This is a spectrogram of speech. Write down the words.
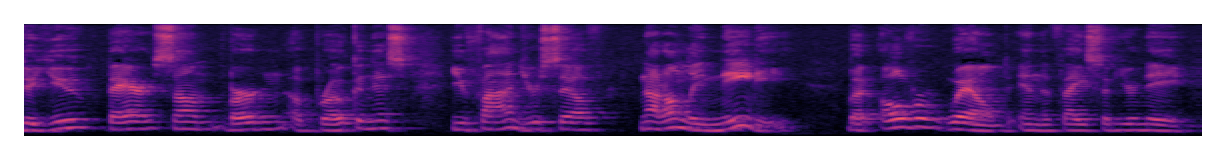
Do you bear some burden of brokenness? You find yourself not only needy, but overwhelmed in the face of your need,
